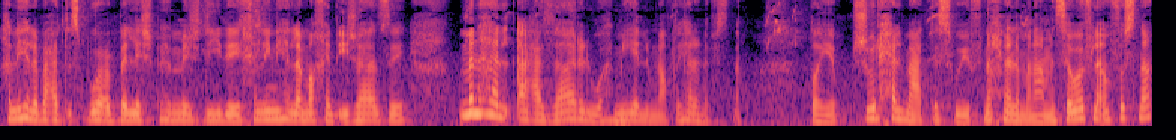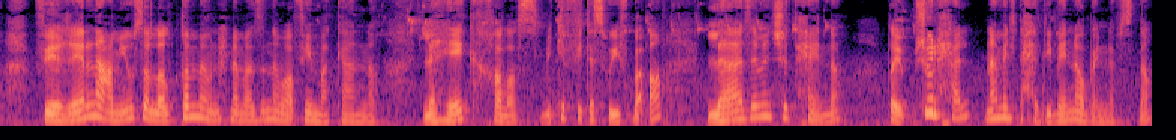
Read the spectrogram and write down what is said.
خليها لبعد أسبوع ببلش بهمة جديدة خليني هلأ ماخذ إجازة. من هالأعذار الوهمية اللي بنعطيها لنفسنا. طيب شو الحل مع التسويف؟ نحن لما عم نسوف لأنفسنا في غيرنا عم يوصل للقمة ونحن ما زلنا واقفين مكاننا. لهيك خلص بكفي تسويف بقى. لازم نشد حيلنا. طيب شو الحل؟ نعمل تحدي بيننا وبين نفسنا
